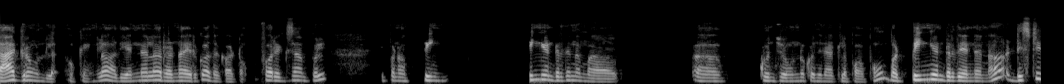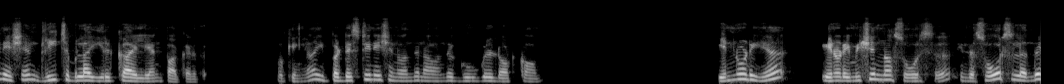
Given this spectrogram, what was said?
பேக்கிரவுண்ட்ல ஓகேங்களா? அது என்னெல்லாம் ரன் ஆயிருக்கோ அதை காட்டும். ஃபார் எக்ஸாம்பிள் இப்போ நான் பிங் பிங்ன்றது நம்ம கொஞ்சம் இன்னும் கொஞ்சம் நேரத்தில் பார்ப்போம். பட் பிங்ன்றது என்னன்னா, டெஸ்டினேஷன் ரீச்சபிளா இருக்கா இல்லையான்னு பார்க்கறது. ஓகேங்களா? இப்போ டெஸ்டினேஷன் வந்து நான் வந்து கூகுள் டாட் காம் என்னுடைய என்னுடைய மிஷின் தான் சோர்ஸ். இந்த சோர்ஸ்ல இருந்து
